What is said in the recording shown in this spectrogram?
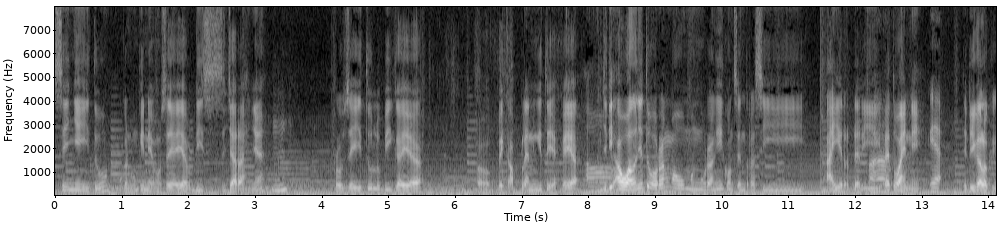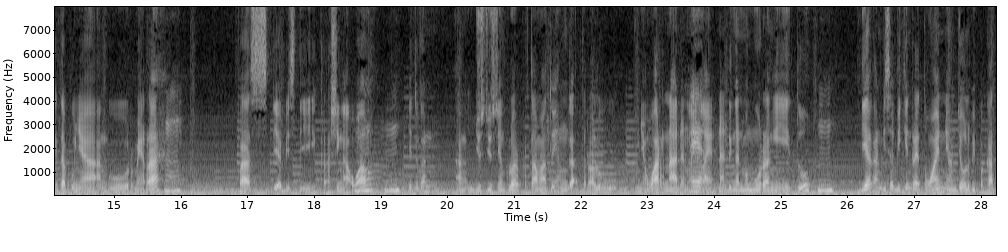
senye itu bukan mungkin ya, maksudnya ya di sejarahnya Mm-mm. rose itu lebih kayak uh, backup plan gitu ya, kayak Oh. jadi awalnya tuh orang mau mengurangi konsentrasi air dari Ah. red wine nih. Ya. Jadi kalau kita punya anggur merah Mm-mm. pas dia habis di crushing awal, Mm-mm. itu kan jus-jus yang keluar pertama tuh yang nggak terlalu punya warna dan Iya. lain-lain. Nah dengan mengurangi itu Mm. dia akan bisa bikin red wine yang jauh lebih pekat.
